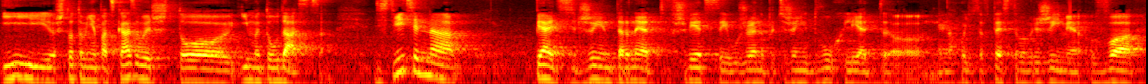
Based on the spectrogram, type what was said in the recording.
и что-то мне подсказывает, что им это удастся. Действительно, 5G интернет в Швеции уже на протяжении двух лет э, находится в тестовом режиме в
